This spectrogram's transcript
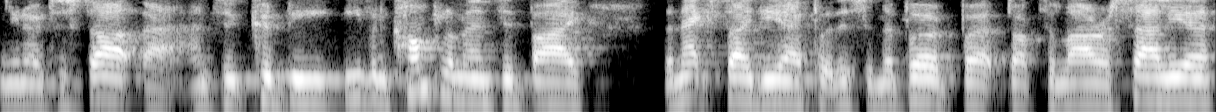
you know, to start that. And it could be even complemented by the next idea, I put this in the book, but Dr. Lara Salyer,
